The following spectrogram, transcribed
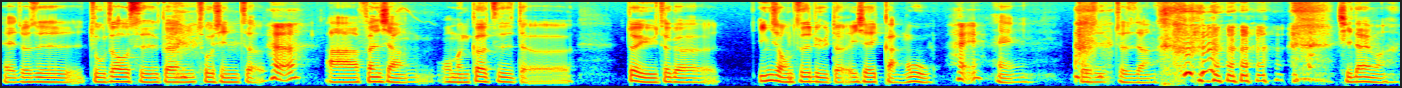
嘿，就是诅咒师跟初心者。呵啊，分享我们各自的对于这个英雄之旅的一些感悟，嘿，嘿，就是 就是这样，期待吗？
